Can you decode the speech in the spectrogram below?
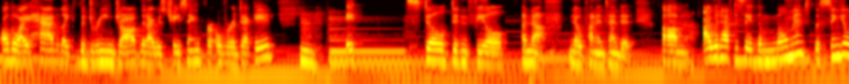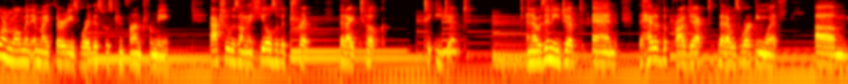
although I had like the dream job that I was chasing for over a decade, mm. it still didn't feel enough, no pun intended. Um, I would have to say the moment, the singular moment in my 30s where this was confirmed for me, actually was on the heels of a trip that I took to Egypt. And I was in Egypt, and the head of the project that I was working with um,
